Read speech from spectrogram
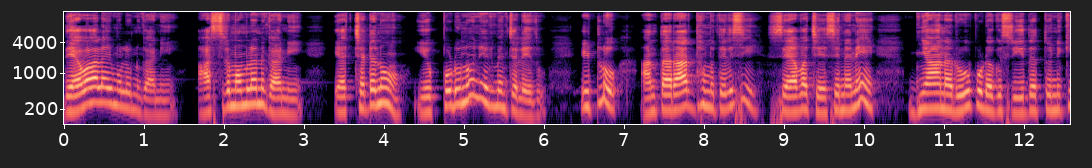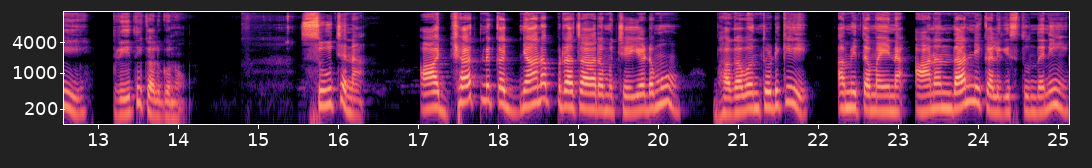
దేవాలయములను గాని ఆశ్రమములను గాని ఎచ్చటను ఎప్పుడునూ నిర్మించలేదు. ఇట్లు అంతరార్థము తెలిసి సేవ చేసిననే జ్ఞానరూపుడగు శ్రీదత్తునికి ప్రీతి కలుగును. సూచన. ఆధ్యాత్మిక జ్ఞాన ప్రచారము చేయడము భగవంతుడికి అమితమైన ఆనందాన్ని కలిగిస్తుందని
